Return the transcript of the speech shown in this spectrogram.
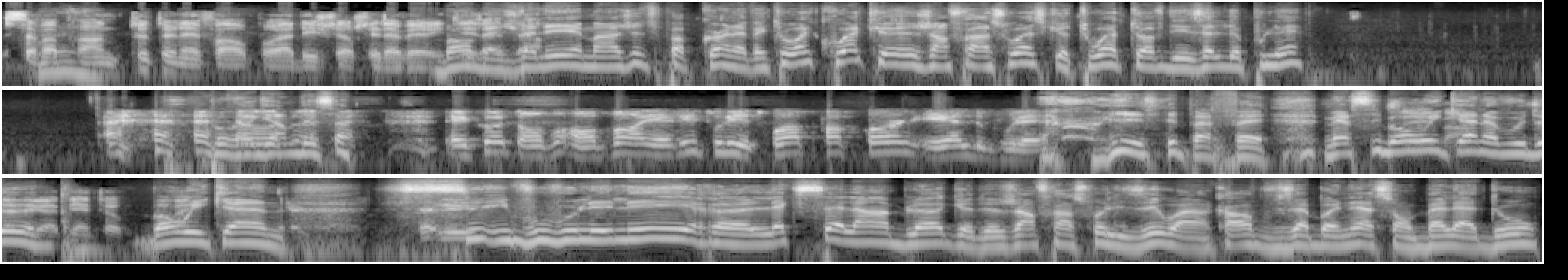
ça va prendre tout un effort pour aller chercher la vérité. Bon, ben, je vais aller manger du popcorn avec toi. Quoi que, Jean-François, est-ce que toi, tu offres des ailes de poulet? pour regarder ça. Écoute, on va, on va y aller tous les trois, popcorn et ailes de poulet. oui, c'est parfait. Merci, bon week-end à vous deux. à bientôt. Bon week-end. Si vous voulez lire euh, l'excellent blog de Jean-François Lisée ou encore vous abonner à son balado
